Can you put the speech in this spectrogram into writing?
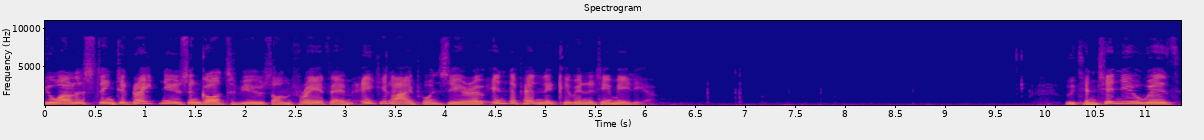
You are listening to Great News and God's Views on Free FM 89.0 Independent Community Media. We continue with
